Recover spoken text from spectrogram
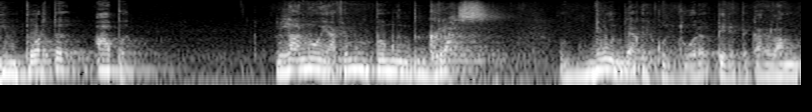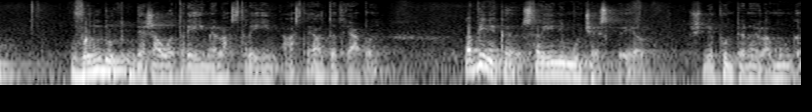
importă apă. La noi avem un pământ gras, bun de agricultură, bine, pe care l-am vândut deja o treime la străini, asta e altă treabă. Dar bine că străinii muncesc pe el și ne pun pe noi la muncă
